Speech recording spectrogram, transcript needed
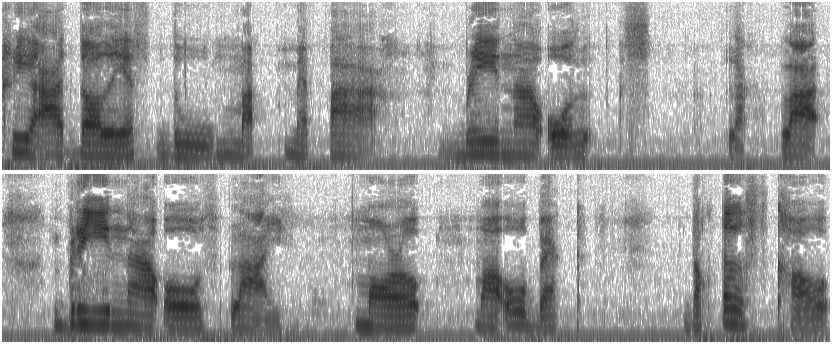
creators do map mappa brinao หลักละ brinao line moro mao back doctor scout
